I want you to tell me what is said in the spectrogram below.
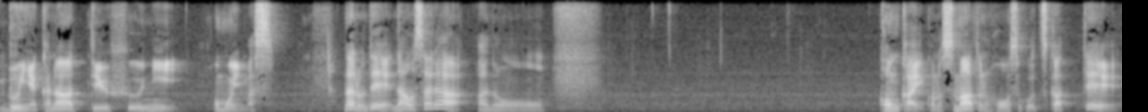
分野かなっていうふうに思います。なのでなおさらあの今回このスマートの法則を使って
